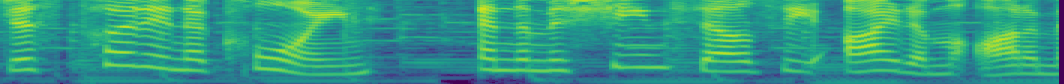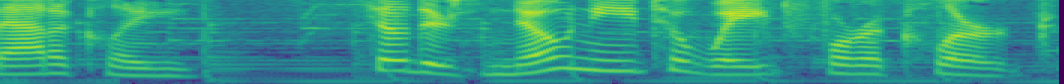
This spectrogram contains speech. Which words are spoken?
Just put in a coin, and the machine sells the item automatically. So there's no need to wait for a clerk.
